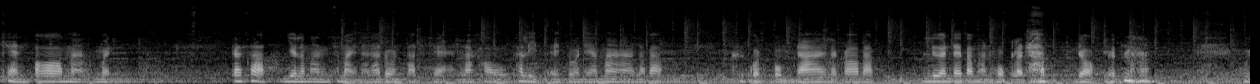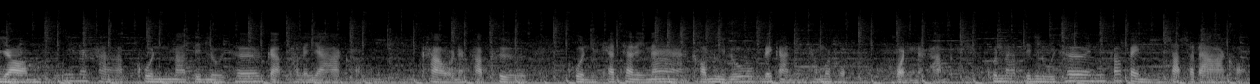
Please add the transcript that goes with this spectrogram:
แขนปลอมอะเหมือน กษัตริย์เยอรมันสมัยนั้นนะโดนตัดแขนแล้วเขาผลิตไอ้ตัวเนี้ยมาแล้วแบบคือกดปุ่มได้แล้วก็แบบเลื่อนได้ประมาณ6ระดับ ดอกเลิศมากกูยอม นี่นะครับคุณมาตินลูเทอร์กับภรรยาของเขานะครับ คือคุณแคทเธอรีนาเขามีลูกด้วยกันทั้งหมด 6 คนนะครับ คุณมาตินลูเทอร์นี่ก็เป็นศาสดาของ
